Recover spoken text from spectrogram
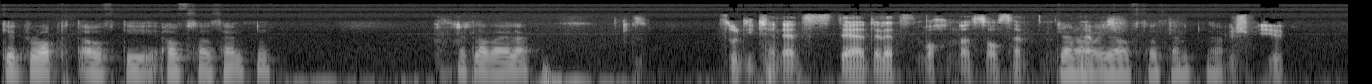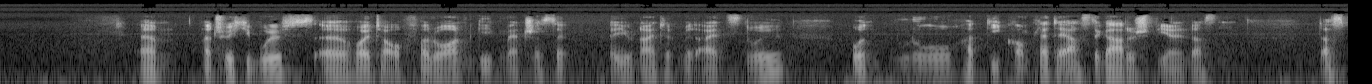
gedroppt auf die auf Southampton mittlerweile. So die Tendenz der, der letzten Wochen, ne? Southampton Genau, eher auf Southampton, ja. gespielt. Ähm, natürlich die Wolves äh, heute auch verloren gegen Manchester United mit 1-0 und Nuno hat die komplette erste Garde spielen lassen. Das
